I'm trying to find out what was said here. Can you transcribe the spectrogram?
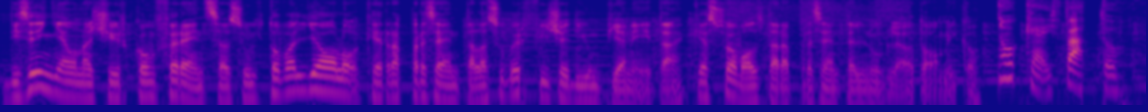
Disegna una circonferenza sul tovagliolo che rappresenta la superficie di un pianeta, che a sua volta rappresenta il nucleo atomico. Ok, fatto.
